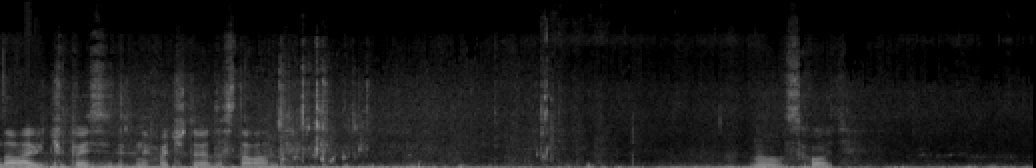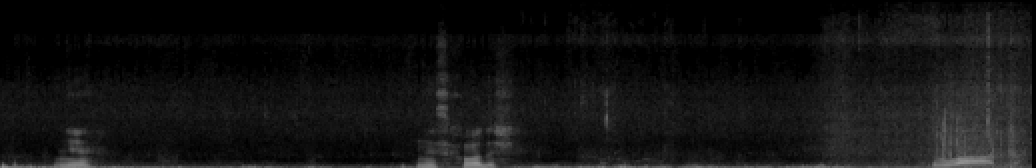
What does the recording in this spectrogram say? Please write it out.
Давай відчепися, так не хочу тебе доставати. Ну, сходь. Ні. Не сходиш. Ладно.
